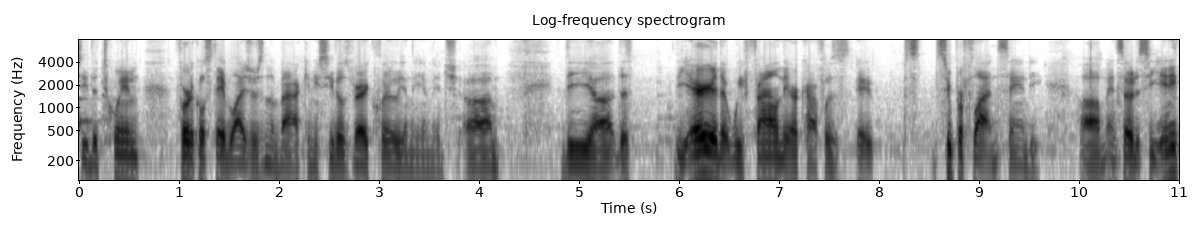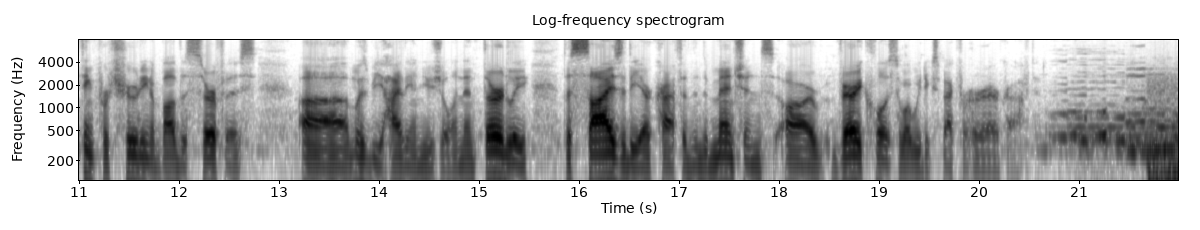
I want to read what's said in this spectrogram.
See the twin vertical stabilizers in the back, and you see those very clearly in the image. Um, the, uh, the, the area that we found the aircraft was it, super flat and sandy. Um, and so to see anything protruding above the surface uh, would be highly unusual. And then thirdly, the size of the aircraft and the dimensions are very close to what we'd expect for her aircraft.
